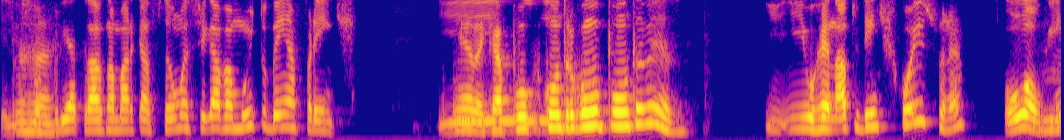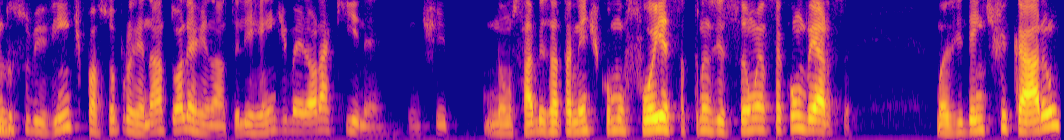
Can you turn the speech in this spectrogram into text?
Ele uhum. sofria atrás na marcação, mas chegava muito bem à frente. E... É, daqui a pouco contra como ponta mesmo. E, e, o Renato identificou isso, né? Ou alguém uhum. do Sub-20 passou para o Renato, olha, Renato, ele rende melhor aqui, né? A gente não sabe exatamente como foi essa transição, essa conversa. Mas identificaram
